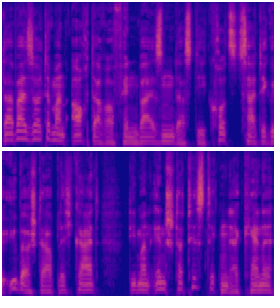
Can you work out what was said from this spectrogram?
Dabei sollte man auch darauf hinweisen, dass die kurzzeitige Übersterblichkeit, die man in Statistiken erkenne,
